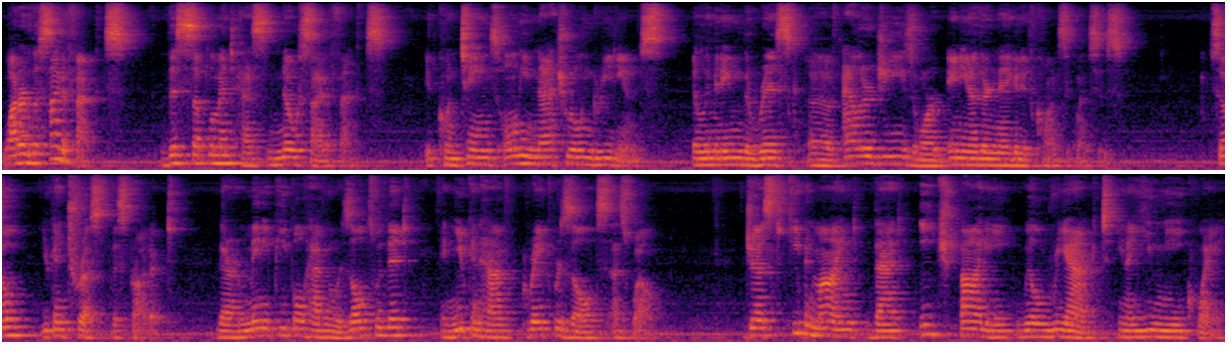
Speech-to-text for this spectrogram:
What are the side effects? This supplement has no side effects. It contains only natural ingredients, eliminating the risk of allergies or any other negative consequences. So you can trust this product. There are many people having results with it and you can have great results as well. Just keep in mind that each body will react in a unique way.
